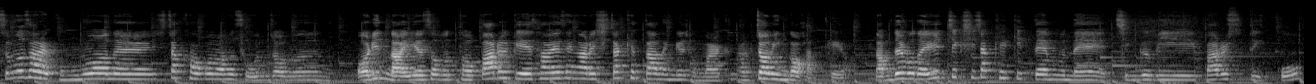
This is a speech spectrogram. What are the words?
스무 살 공무원을 시작하고 나서 좋은 점은 어린 나이에서부터 빠르게 사회생활을 시작했다는 게 정말 큰 장점인 것 같아요. 남들보다 일찍 시작했기 때문에 진급이 빠를 수도 있고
